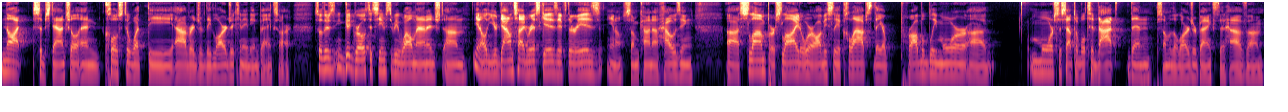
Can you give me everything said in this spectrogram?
not substantial and close to what the average of the larger Canadian banks are. So there's good growth. It seems to be well managed. Um, you know, your downside risk is if there is, you know, some kind of housing uh, slump or slide, or obviously a collapse, they are probably more uh, more susceptible to that than some of the larger banks that have um,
